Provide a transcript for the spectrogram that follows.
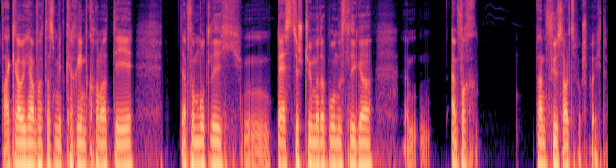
da glaube ich einfach, dass mit Karim Konate, der vermutlich ähm, beste Stürmer der Bundesliga, ähm, einfach dann für Salzburg spricht.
